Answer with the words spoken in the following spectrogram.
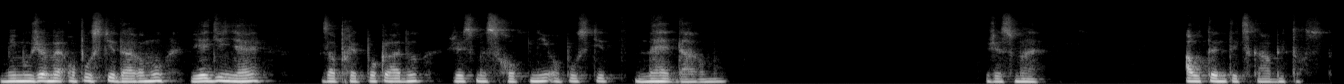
My můžeme opustit darmu jedině za předpokladu, že jsme schopni opustit nedarmu. Že jsme autentická bytost.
